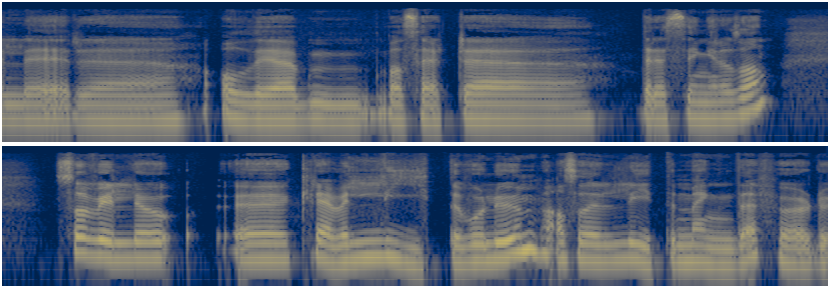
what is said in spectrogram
eller uh, oljebaserte dressinger og sånn, så vil det jo kreve lite volum, altså lite mengde, før du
